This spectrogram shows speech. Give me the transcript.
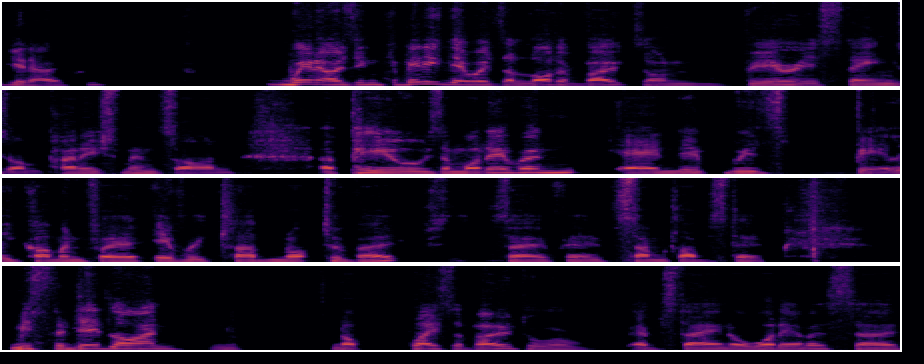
you know, when I was in committee, there was a lot of votes on various things, on punishments, on appeals and whatever, and, and it was fairly common for every club not to vote. So for some clubs to miss the deadline, not place a vote or abstain or whatever. So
